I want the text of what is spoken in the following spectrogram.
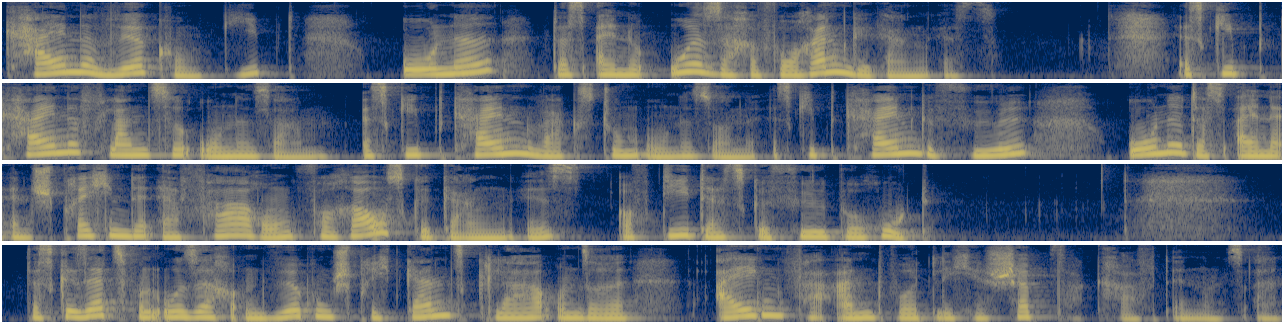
keine Wirkung gibt, ohne dass eine Ursache vorangegangen ist. Es gibt keine Pflanze ohne Samen. Es gibt kein Wachstum ohne Sonne. Es gibt kein Gefühl, ohne dass eine entsprechende Erfahrung vorausgegangen ist, auf die das Gefühl beruht. Das Gesetz von Ursache und Wirkung spricht ganz klar unsere eigenverantwortliche Schöpferkraft in uns an.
